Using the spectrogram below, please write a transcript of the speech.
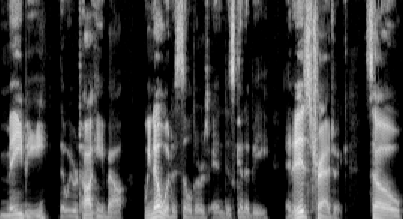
maybe that we were talking about, we know what Isildur's end is going to be, it is tragic. So,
